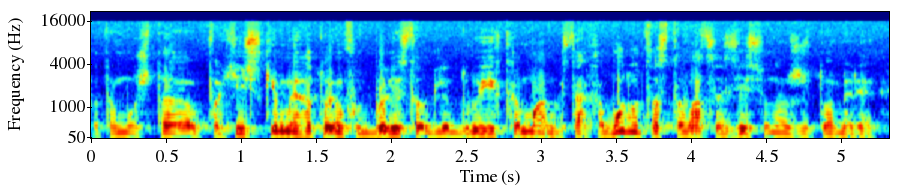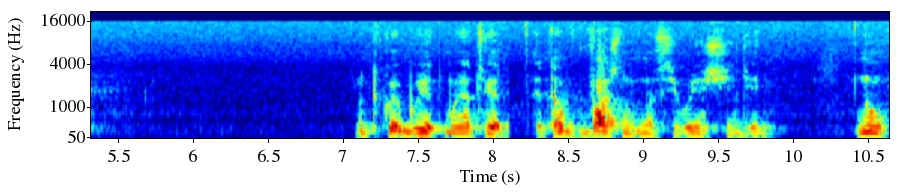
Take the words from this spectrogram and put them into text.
Потому что фактически мы готовим футболистов для других команд. А будут оставаться здесь у нас в Житомире. Вот такой будет мой ответ. Это важно на сегодняшний день. Ну,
